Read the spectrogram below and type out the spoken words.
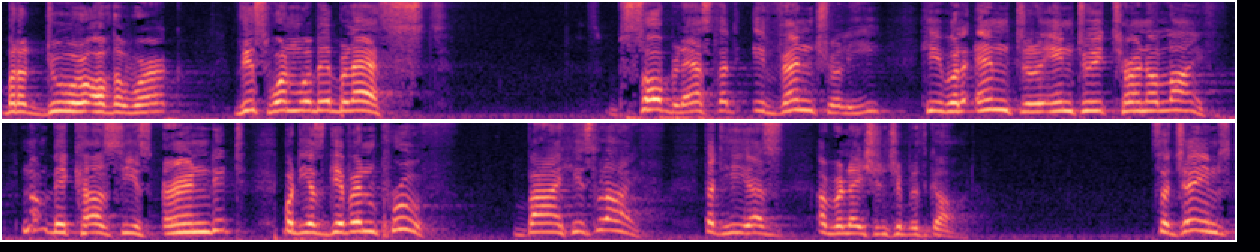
but a doer of the work, this one will be blessed. So blessed that eventually he will enter into eternal life. Not because he has earned it, but he has given proof by his life that he has a relationship with God. So James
